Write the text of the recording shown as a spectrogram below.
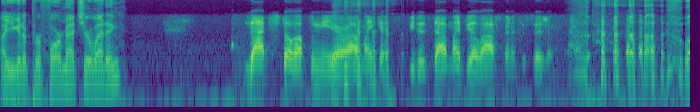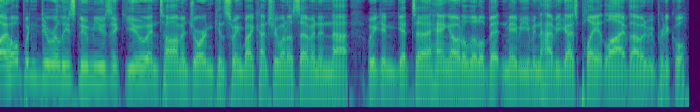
Are you going to perform at your wedding? That's still up in the air. That might get that might be a last minute decision. well, I hope when you do release new music, you and Tom and Jordan can swing by Country 107 and uh, we can get to hang out a little bit and maybe even have you guys play it live. That would be pretty cool.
